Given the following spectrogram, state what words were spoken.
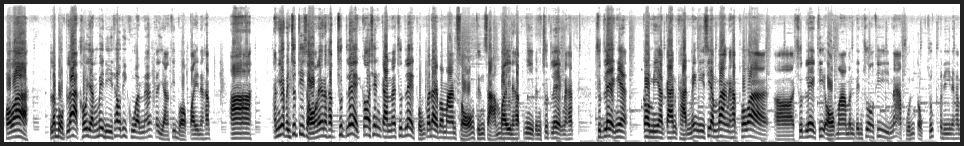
เพราะว่าระบบรากเขายังไม่ดีเท่าที่ควรนะก็อย่างที่บอกไปนะครับอ่า อันนี้เป็นชุดที่ 2 แล้วนะครับ ชุดเลขก็เช่นกันนะ ชุดเลขผมก็ได้ประมาณ2ถึง3ใบนะครับ นี่เป็นชุดเลขนะครับ ชุดเลขเนี่ยก็มีอาการขาดแมกนีเซียมบ้างนะครับ เพราะว่าชุดเลขที่ออกมามันเป็นช่วงที่หน้าฝนตกชุกพอดีนะครับ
